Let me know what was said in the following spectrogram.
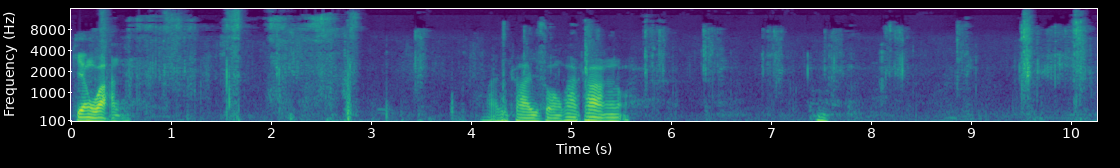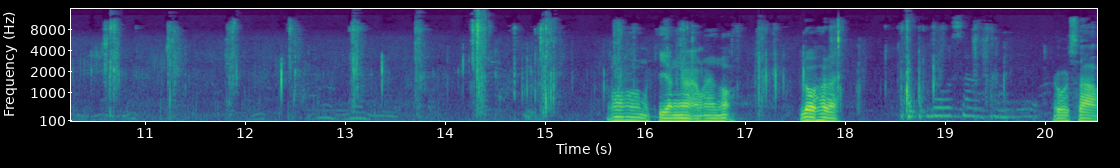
เคียงหวานขายขายสองภาคทางเนาะอ๋อมาเคียงงามครับเนาะโลเท่าไหร่โลสามพันโลสาว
